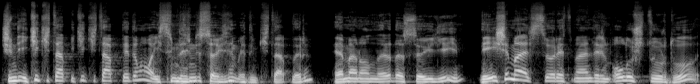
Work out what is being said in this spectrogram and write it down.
Şimdi iki kitap iki kitap dedim ama isimlerini söylemedim kitapların. Hemen onları da söyleyeyim. Değişim elçisi öğretmenlerin oluşturduğu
